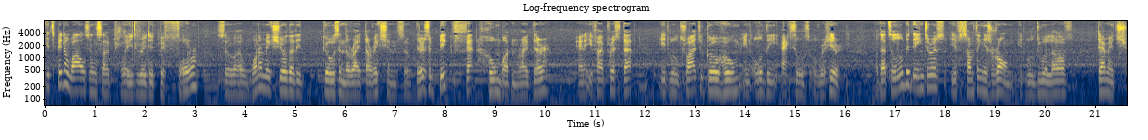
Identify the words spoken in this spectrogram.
It's been a while since I played Reddit before so I want to make sure that it goes in the right direction. So there's a big fat home button right there and if I press that it will try to go home in all the axles over here. But that's a little bit dangerous. If something is wrong, it will do a lot of damage.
